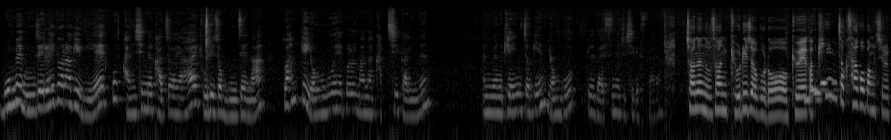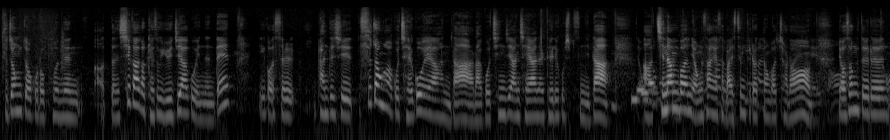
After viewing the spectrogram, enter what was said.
몸의 문제를 해결하기 위해 꼭 관심을 가져야 할 교리적 문제나 또 함께 연구해 볼 만한 가치가 있는 아니면 개인적인 연구를 말씀해 주시겠어요? 저는 우선 교리적으로 교회가 피임적 사고방식을 부정적으로 보는 어떤 시각을 계속 유지하고 있는데 이것을 반드시 수정하고 재고해야 한다라고 진지한 제안을 드리고 싶습니다. 아, 지난번 영상에서 말씀드렸던 것처럼 여성들은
